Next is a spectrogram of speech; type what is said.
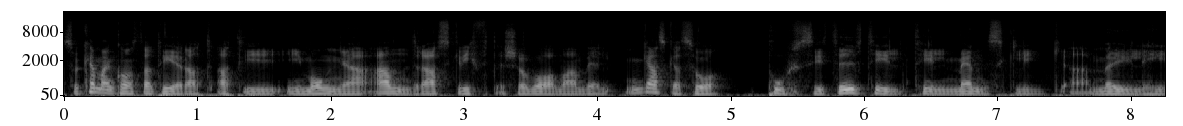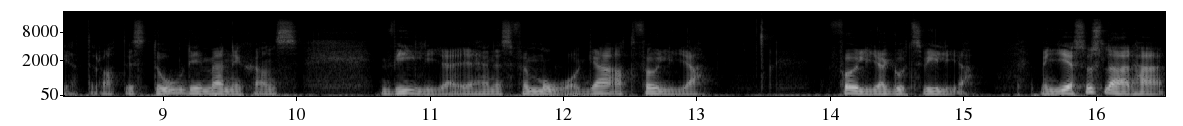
så kan man konstatera att, att i, i många andra skrifter så var man väl ganska så positiv till, till mänskliga möjligheter och att det stod i människans vilja, i hennes förmåga att följa, följa Guds vilja. Men Jesus lär här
